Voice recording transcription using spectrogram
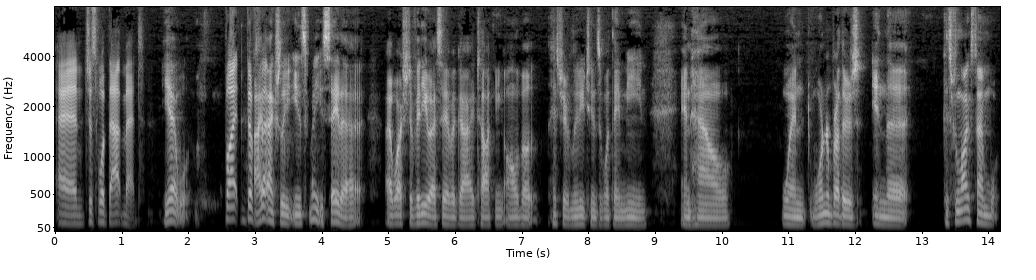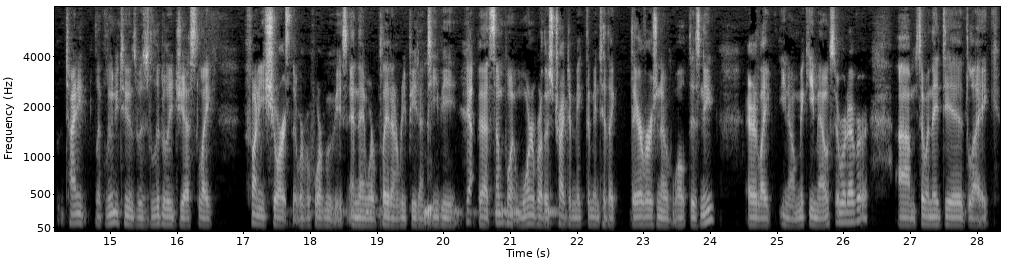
and just what that meant Yeah, well, but the I fa- actually, it's funny you say that. I watched a video essay of a guy talking all about history of Looney Tunes and what they mean, and how when Warner Brothers in the because for the longest time, Tiny like Looney Tunes was literally just like funny shorts that were before movies and then were played on repeat on TV. Yeah. But at some point, Warner Brothers tried to make them into like their version of Walt Disney or like you know Mickey Mouse or whatever. Um, so when they did like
